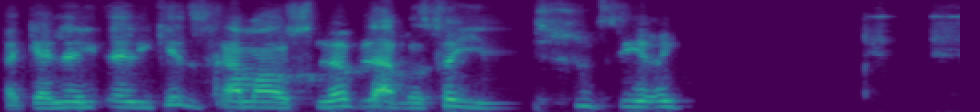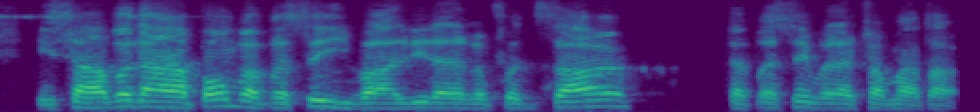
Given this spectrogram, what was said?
Fait que le, liquide se ramasse là, puis après ça, il est soutiré. Il s'en va dans la pompe, après ça, il va aller dans le refroidisseur, puis après ça, il va dans le fermenteur.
